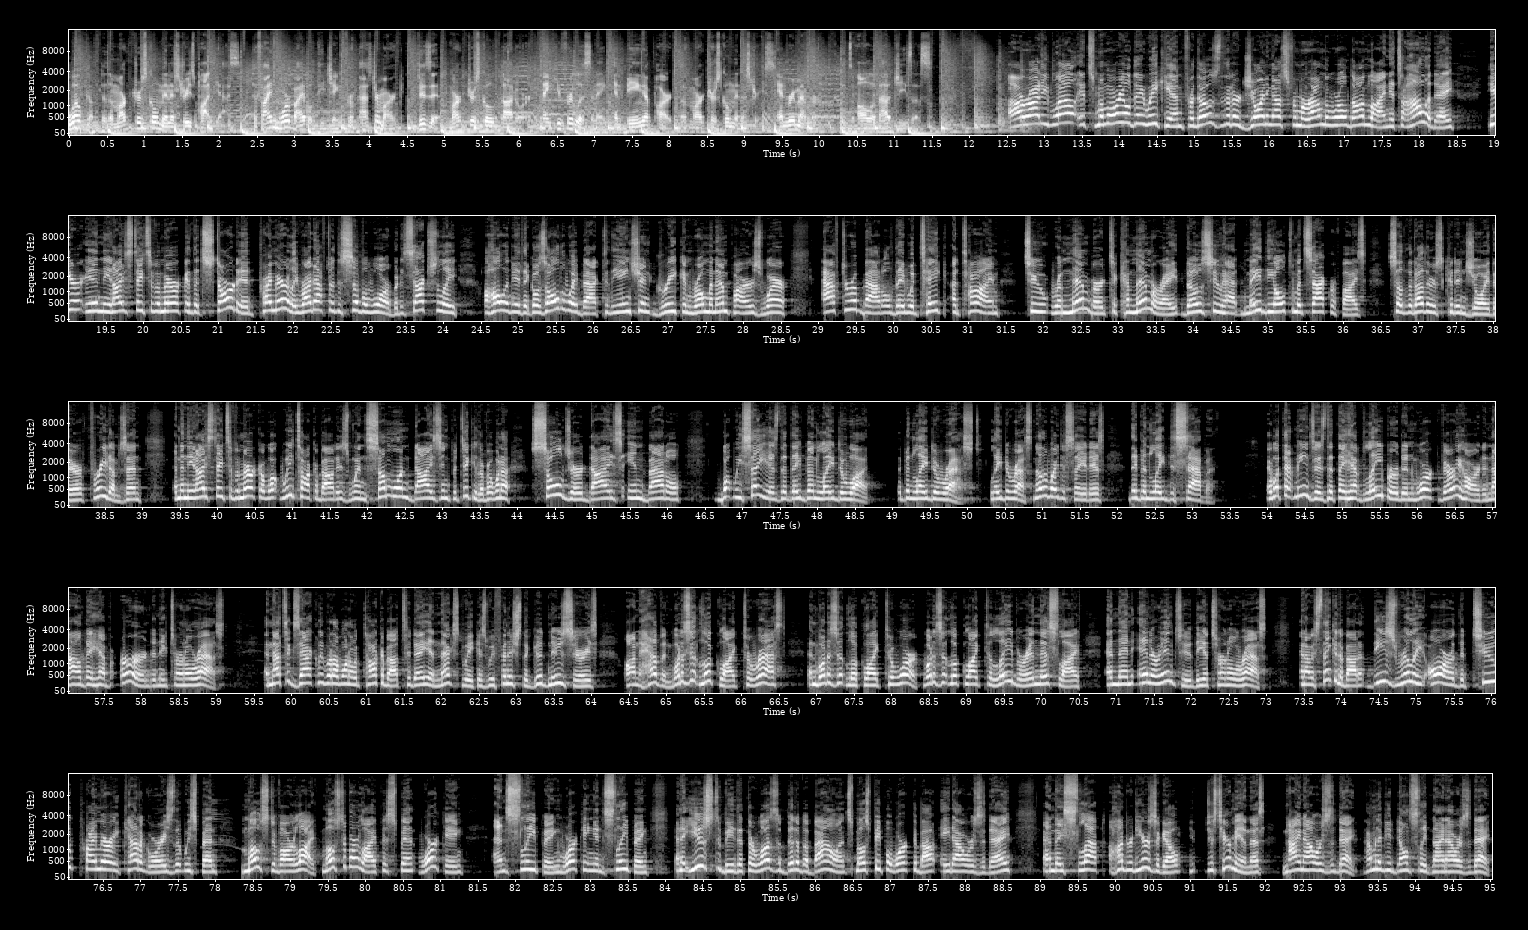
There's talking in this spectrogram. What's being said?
Welcome to the Mark Driscoll Ministries podcast. To find more Bible teaching from Pastor Mark, visit markdriscoll.org. Thank you for listening and being a part of Mark Driscoll Ministries. And remember, it's all about Jesus. All righty, well, it's Memorial Day weekend. For those that are joining us from around the world online, it's a holiday here in the United States of America that started primarily right after the Civil War, but it's actually a holiday that goes all the way back to the ancient Greek and Roman empires where after a battle, they would take a time to remember, to commemorate those who had made the ultimate sacrifice so that others could enjoy their freedoms. And, and in the United States of America, what we talk about is when someone dies in particular, but when a soldier dies in battle, what we say is that they've been laid to what? They've been laid to rest. Laid to rest. Another way to say it is they've been laid to Sabbath. And what that means is that they have labored and worked very hard, and now they have earned an eternal rest. And that's exactly what I want to talk about today and next week as we finish the Good News series on heaven. What does it look like to rest, and what does it look like to work? What does it look like to labor in this life and then enter into the eternal rest? And I was thinking about it, these really are the two primary categories that we spend most of our life. Most of our life is spent working and sleeping, working and sleeping. And it used to be that there was a bit of a balance. Most people worked about eight hours a day, and they slept 100 years ago. Just hear me in this nine hours a day. How many of you don't sleep nine hours a day?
